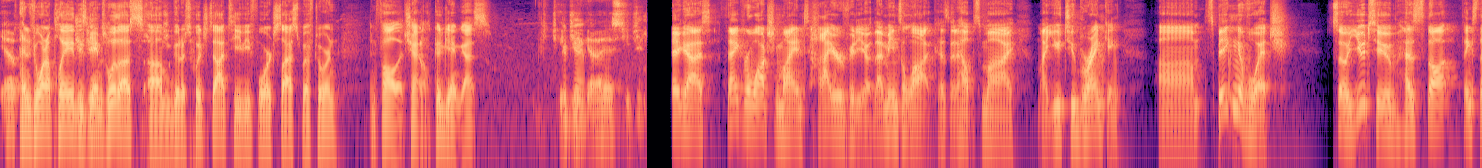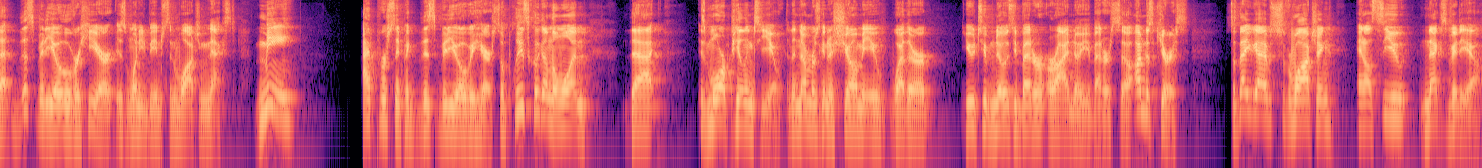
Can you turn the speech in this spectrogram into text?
Yep. And if you want to play these games with us, um, go to twitch.tv forward slash Swiftor and, and follow that channel. Good game, guys. Good GG, game. guys. GG. Hey guys, thank you for watching my entire video. That means a lot because it helps my my YouTube ranking. Um, speaking of which, so YouTube has thought thinks that this video over here is one you'd be interested in watching next. Me, I personally picked this video over here. So please click on the one that is more appealing to you, and the number is going to show me whether YouTube knows you better or I know you better. So I'm just curious. So thank you guys for watching, and I'll see you next video.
